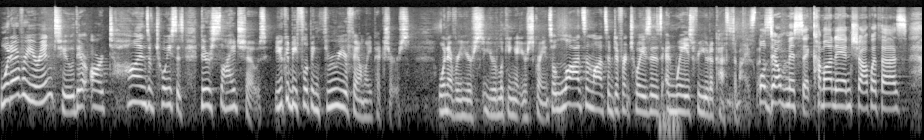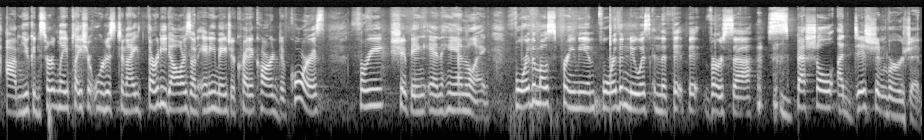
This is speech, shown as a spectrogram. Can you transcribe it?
whatever you're into, there are tons of choices. There's slideshows. You could be flipping through your family pictures whenever you're, you're looking at your screen. So lots and lots of different choices and ways for you to customize this. Well, don't miss it. Come on in, shop with us. Um, you can certainly place your orders tonight, $30 on any major credit card, and of course, free shipping and handling for the most premium, for the newest in the Fitbit Versa special edition version.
